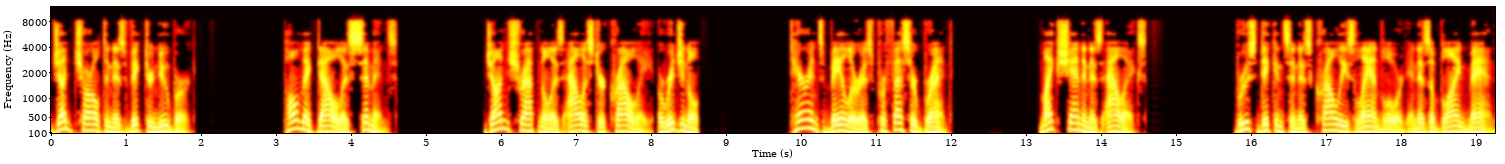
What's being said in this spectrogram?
Jud Charlton as Victor Neuburg. Paul McDowell as Simmons. John Shrapnel as Aleister Crowley original Terence Bayler as Professor Brent. Mike Shannon as Alex. Bruce Dickinson as Crowley's landlord and as a blind man.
